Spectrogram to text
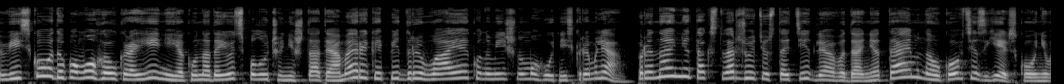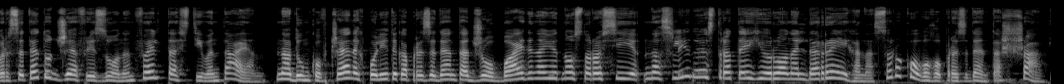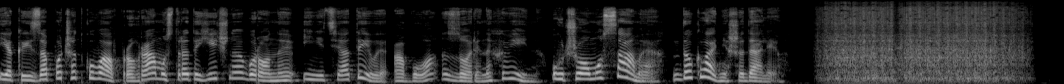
Військова допомога Україні, яку надають Сполучені Штати Америки, підриває економічну могутність Кремля. Принаймні так стверджують у статті для видання Тайм науковці з Єльського університету Джефрі Зоненфельд та Стівен Таян. На думку вчених, політика президента Джо Байдена відносно Росії наслідує стратегію Рональда Рейгана, 40-го президента США, який започаткував програму стратегічної оборонної ініціативи або зоряних війн. У чому саме докладніше далі.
